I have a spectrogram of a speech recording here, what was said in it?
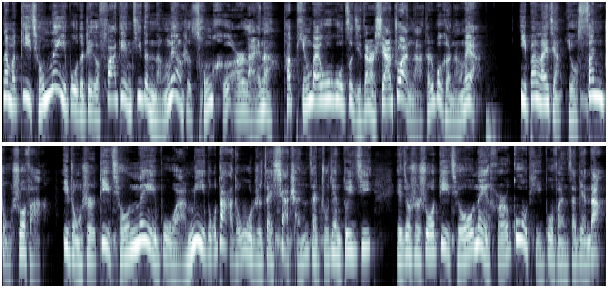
那么地球内部的这个发电机的能量是从何而来呢？它平白无故自己在那瞎转呢？它是不可能的呀。一般来讲，有三种说法：一种是地球内部啊密度大的物质在下沉，在逐渐堆积，也就是说，地球内核固体部分在变大，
